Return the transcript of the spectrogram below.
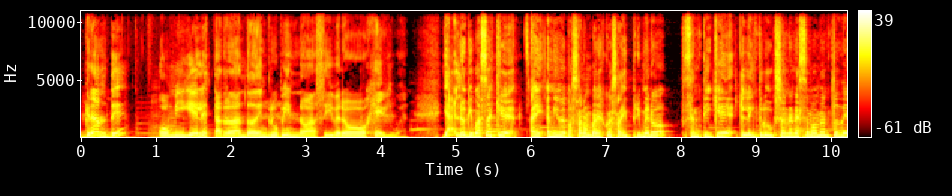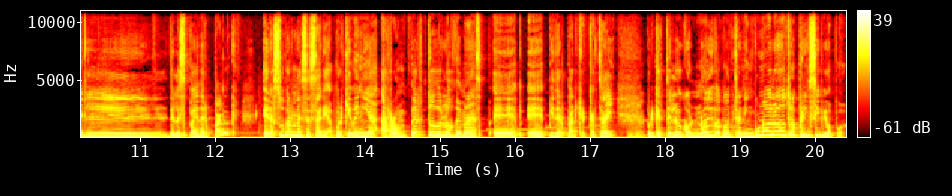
grande o Miguel está tratando de engrupirnos así, pero heavy, weón. Ya, lo que pasa es que a, a mí me pasaron varias cosas ahí. Primero, sentí que la introducción en ese momento del, del Spider-Punk era súper necesaria, porque venía a romper todos los demás eh, eh, Peter Parker, ¿cachai? Porque este loco no iba contra ninguno de los otros principios, pues.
